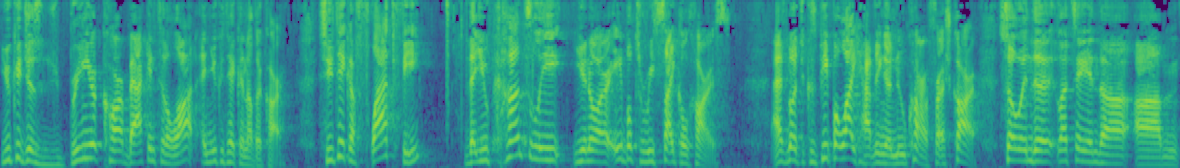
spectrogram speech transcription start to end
you could just bring your car back into the lot and you could take another car. So you take a flat fee that you constantly, you know, are able to recycle cars as much because people like having a new car, a fresh car. So in the, let's say in the, um,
